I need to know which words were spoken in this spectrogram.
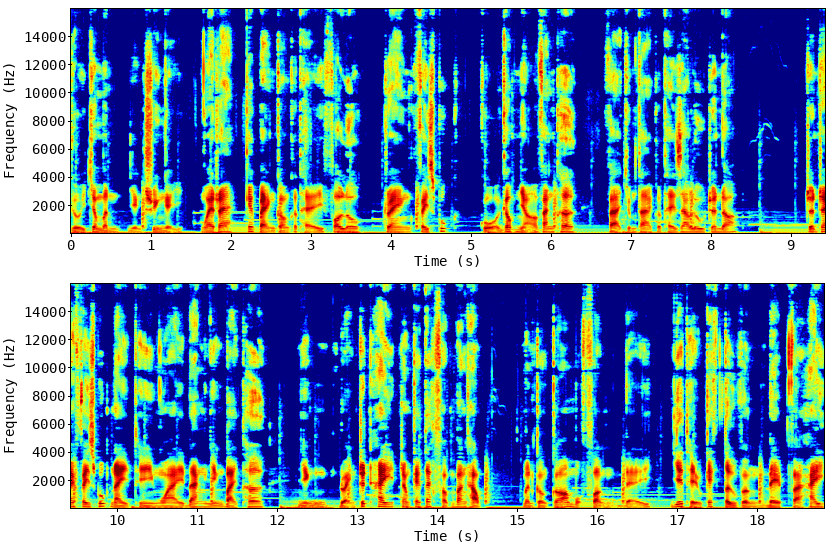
gửi cho mình những suy nghĩ. Ngoài ra, các bạn còn có thể follow trang facebook của góc nhỏ văn thơ và chúng ta có thể giao lưu trên đó. Trên trang facebook này thì ngoài đăng những bài thơ những đoạn trích hay trong các tác phẩm văn học mình còn có một phần để giới thiệu các từ vựng đẹp và hay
